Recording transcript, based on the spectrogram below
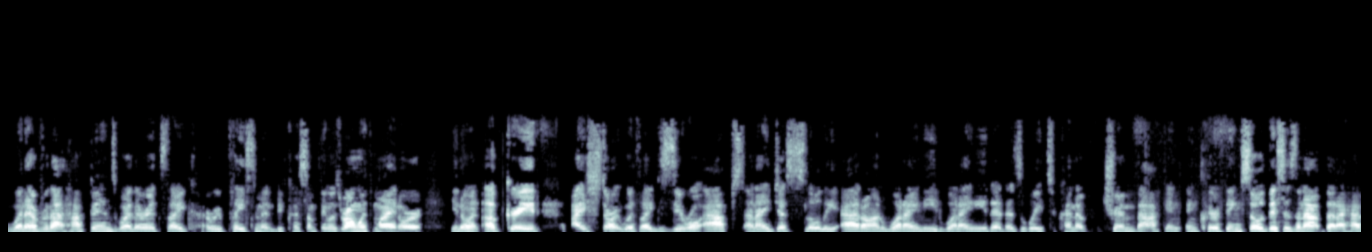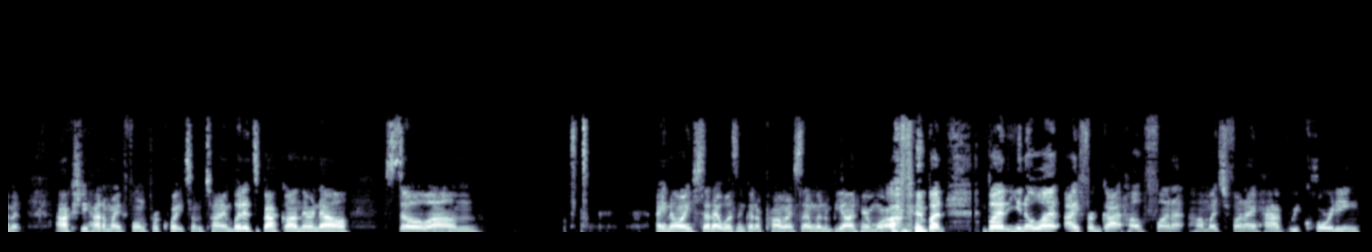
whenever that happens, whether it's like a replacement because something was wrong with mine or, you know, an upgrade, I start with like zero apps and I just slowly add on what I need, what I need it as a way to kind of trim back and, and clear things. So this is an app that I haven't actually had on my phone for quite some time, but it's back on there now. So, um, I know I said I wasn't going to promise I'm going to be on here more often, but but you know what? I forgot how fun how much fun I have recording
